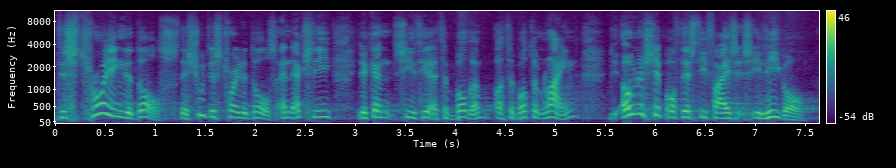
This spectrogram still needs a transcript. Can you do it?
destroying the dolls. They should destroy the dolls. And actually, you can see it here at the bottom, at the bottom line. The ownership of this device is illegal.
